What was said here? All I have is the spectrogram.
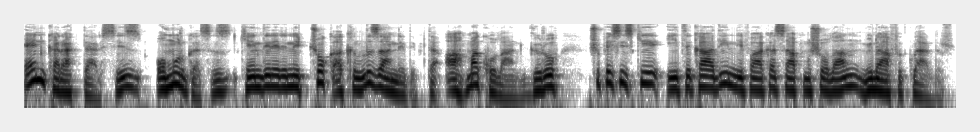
en karaktersiz, omurgasız, kendilerini çok akıllı zannedip de ahmak olan güruh, şüphesiz ki itikadi nifaka sapmış olan münafıklardır.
